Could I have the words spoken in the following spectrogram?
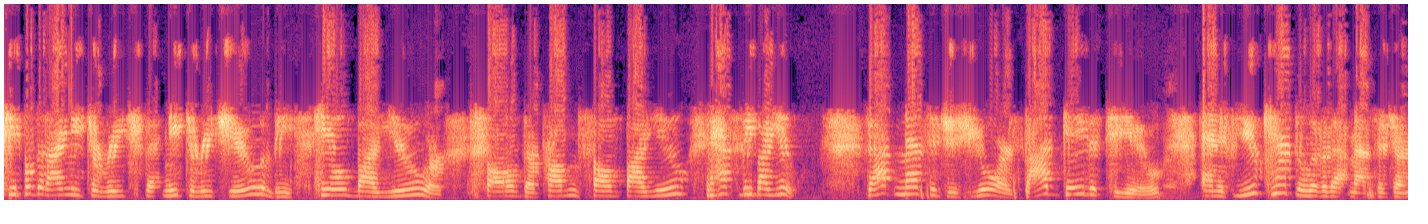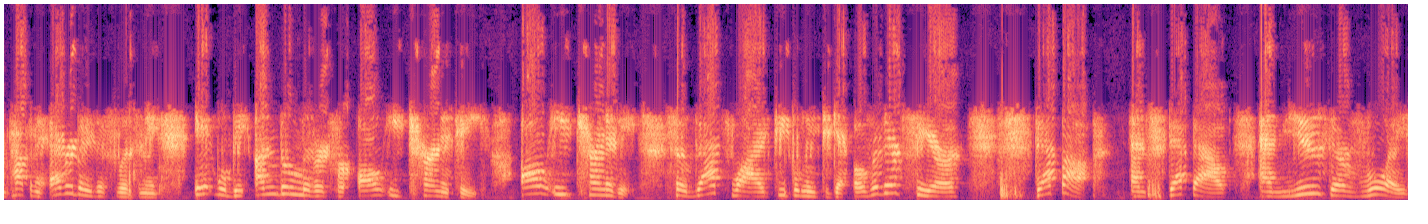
people that I need to reach that need to reach you and be healed by you or solve their problems solved by you, it has to be by you. That message is yours. God gave it to you. And if you can't deliver that message, I'm talking to everybody that's listening, it will be undelivered for all eternity. All eternity. So that's why people need to get over their fear, step up and step out and use their voice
